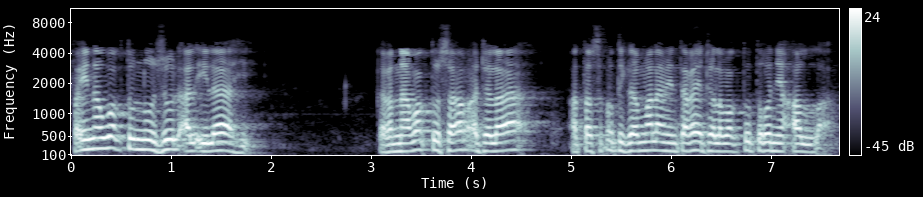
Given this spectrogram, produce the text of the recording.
Fa'ina waktu nuzul al-ilahi karena waktu sahur adalah atau sepertiga malam yang terakhir adalah waktu turunnya Allah.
